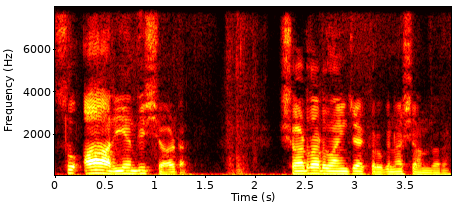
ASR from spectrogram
ਸੋ ਆ ਆ ਰਹੀ ਹੈ ਇਹਦੀ ਸ਼ਰਟ ਸ਼ਰਟ ਦਾ ਡਿਜ਼ਾਈਨ ਚੈੱਕ ਕਰੋ ਕਿੰਨਾ ਸ਼ਾਨਦਾਰ ਹੈ।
